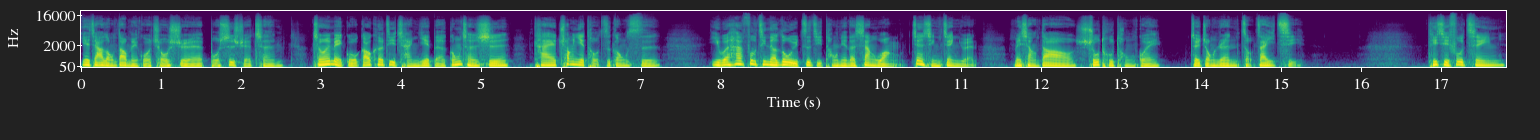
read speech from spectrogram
叶家龙到美国求学，博士学成，成为美国高科技产业的工程师，开创业投资公司，以为和父亲的路与自己童年的向往渐行渐远。没想到殊途同归，最终仍走在一起。提起父亲，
